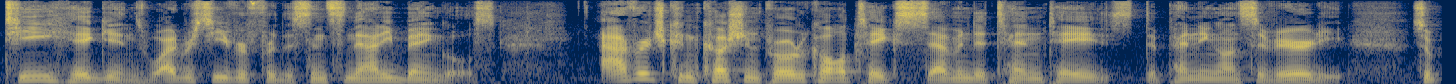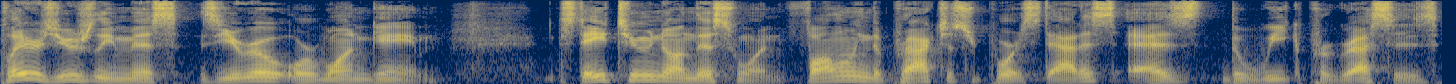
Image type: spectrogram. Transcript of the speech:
Tee Higgins, wide receiver for the Cincinnati Bengals. Average concussion protocol takes 7 to 10 days, depending on severity, so players usually miss zero or one game. Stay tuned on this one. Following the practice report status as the week progresses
